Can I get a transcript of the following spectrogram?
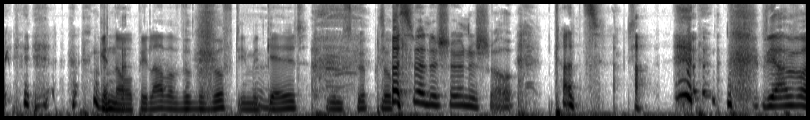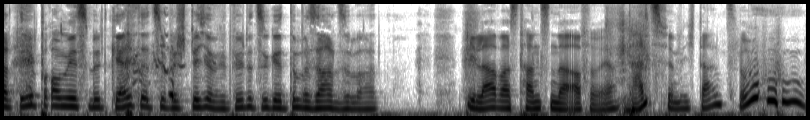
genau, Pilawa bewirft ihn mit Geld im Stripclub. Das wäre eine schöne Show. Tanz. Wie einfach die Promis mit Geld dazu bestichen, wie Bühne zu gehen, dumme Sachen zu machen. Pilawas tanzender Affe, ja. Tanz für mich, tanz. Uhuhu.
